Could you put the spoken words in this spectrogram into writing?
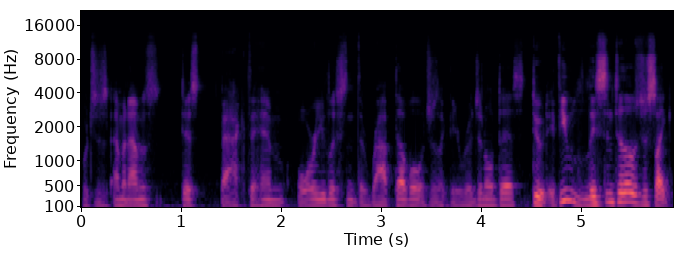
which is Eminem's diss back to him, or you listen to Rap Devil, which is like the original disc. dude. If you listen to those just like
